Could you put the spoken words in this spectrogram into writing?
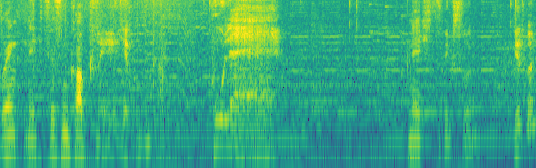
bringt nichts, ist ein Kopf. Nee, hier gucken wir. Kohle. Nichts. Nichts drin. Hier drin?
